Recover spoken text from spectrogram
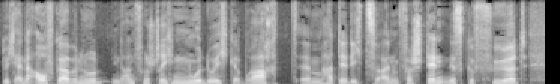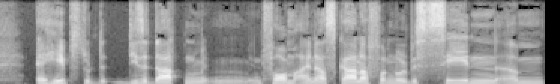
durch eine Aufgabe nur in Anführungsstrichen nur durchgebracht? Ähm, hat er dich zu einem Verständnis geführt? Erhebst du diese Daten in Form einer Skala von 0 bis 10? Ähm,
